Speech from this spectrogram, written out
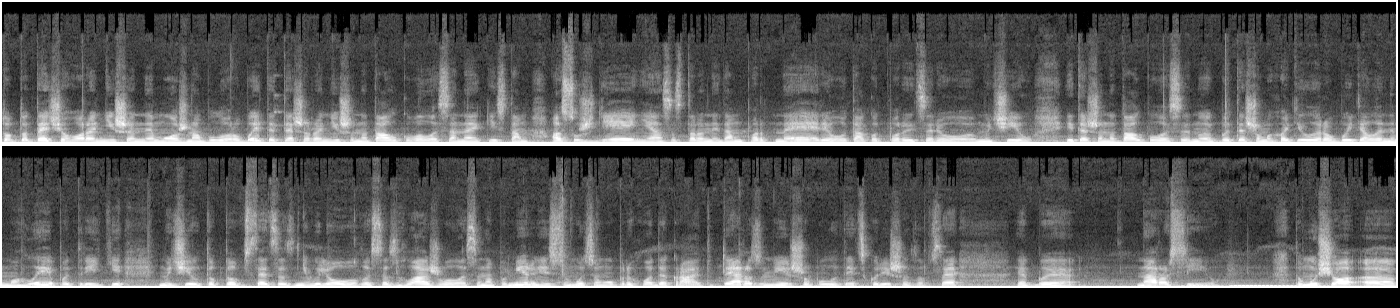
тобто те, чого раніше не можна було робити, те, що раніше наталкувалося на якісь там осуждення зі сторони там партнерів, отак от по рицарю мечів, і те, що наталкувалося, ну якби те, що ми хотіли робити, але не могли по трійки мечів, тобто все це знівельовувалося, зглажувалося на помірність, цьому цьому приходить край. Тобто я розумію, що полетить скоріше за все, якби на Росію. Тому що е,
